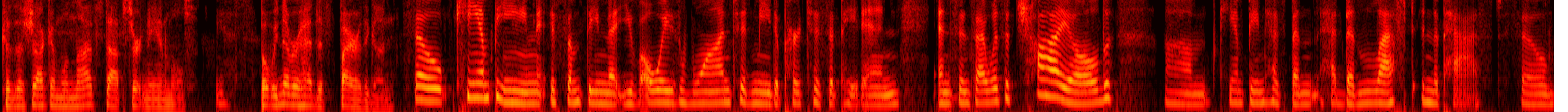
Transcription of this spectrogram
because a shotgun will not stop certain animals. yes But we never had to fire the gun. So, camping is something that you've always wanted me to participate in, and since I was a child, um, camping has been had been left in the past. So,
